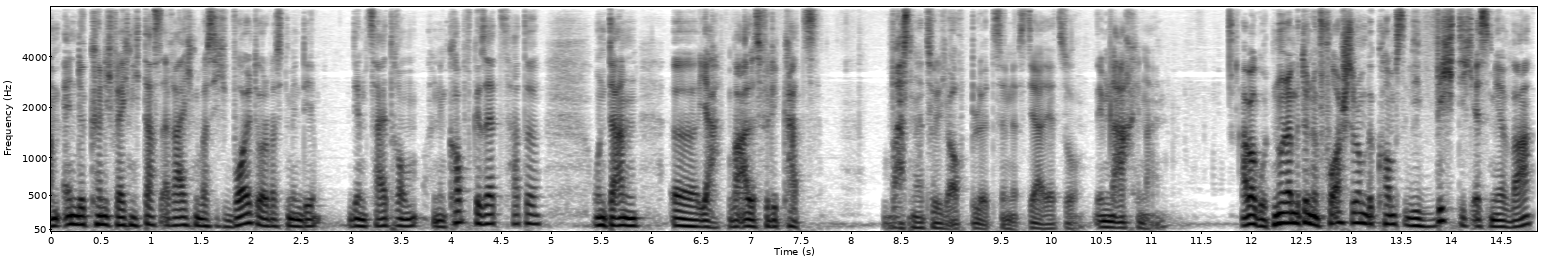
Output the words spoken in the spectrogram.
am Ende könnte ich vielleicht nicht das erreichen, was ich wollte oder was ich mir in dem dem Zeitraum an den Kopf gesetzt hatte. Und dann, äh, ja, war alles für die Katz. was natürlich auch Blödsinn ist, ja, jetzt so im Nachhinein. Aber gut, nur damit du eine Vorstellung bekommst, wie wichtig es mir war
